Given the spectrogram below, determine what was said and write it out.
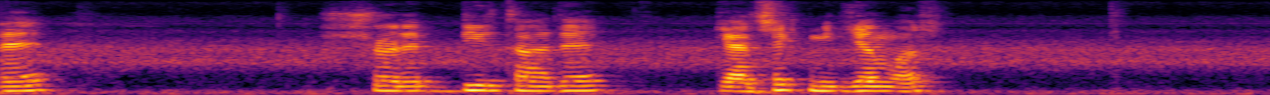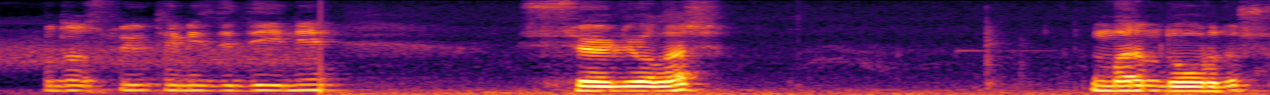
Ve şöyle bir tane de gerçek midyem var. Bu da suyu temizlediğini söylüyorlar. Umarım doğrudur.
